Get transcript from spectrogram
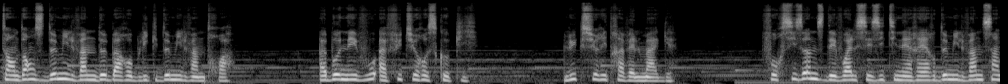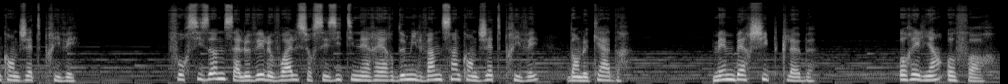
Tendance 2022-2023. Abonnez-vous à Futuroscopie. Luxury Travel Mag. Four Seasons dévoile ses itinéraires 2025 en jet privé. Four Seasons a levé le voile sur ses itinéraires 2025 en jet privé, dans le cadre Membership Club. Aurélien Aufort.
